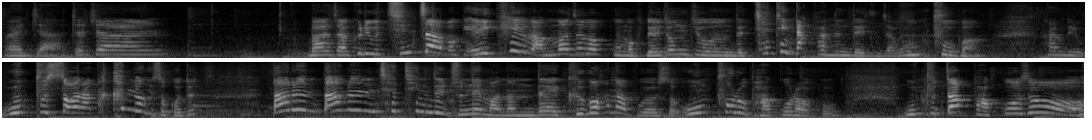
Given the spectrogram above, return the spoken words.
맞아. 짜잔. 맞아. 그리고 진짜 막 AKM 안 맞아갖고 막 뇌정지 오는데 채팅 딱 봤는데 진짜 우프 막. 사람들이 우프 써라 딱 한 명 있었거든 다른 다른 채팅들 준내 많았는데 그거 하나 보였어. 움프로 바꾸라고. 움프 딱 바꿔서.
